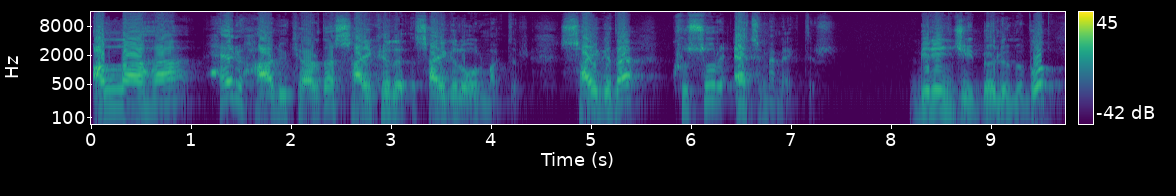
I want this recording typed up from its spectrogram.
Allah'a her halükarda saygılı, saygılı olmaktır. Saygıda kusur etmemektir. Birinci bölümü bu.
